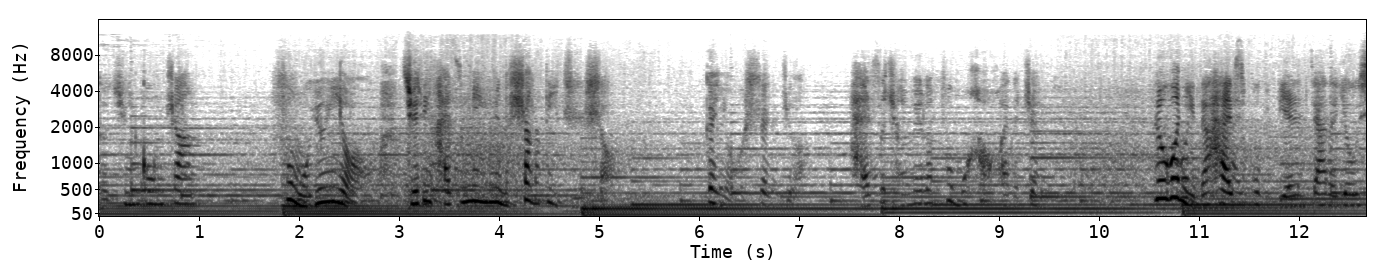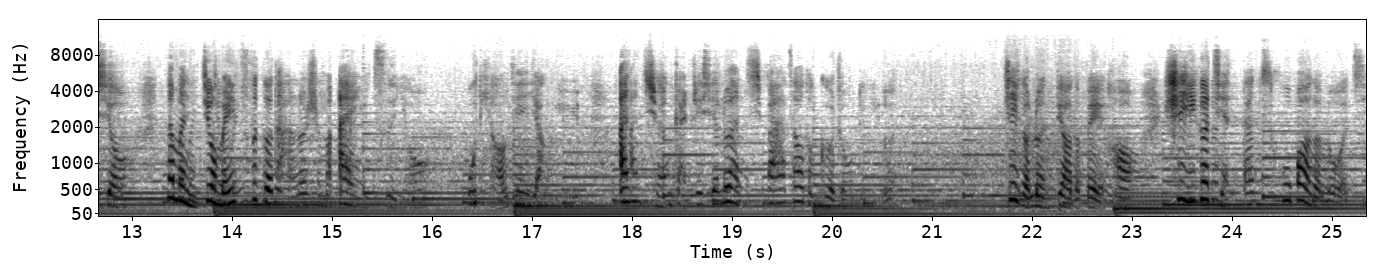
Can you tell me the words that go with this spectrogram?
的军功章，父母拥有决定孩子命运的上帝之手。更有甚者，孩子成为了父母好坏的证明。如果你的孩子不比别人家的优秀，那么你就没资格谈论什么爱与自由、无条件养育、安全感这些乱七八糟的各种理论。这个论调的背后是一个简单粗暴的逻辑：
